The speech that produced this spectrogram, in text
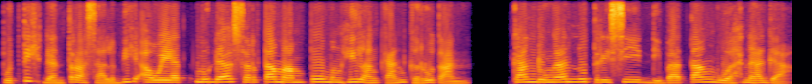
putih dan terasa lebih awet muda serta mampu menghilangkan kerutan. Kandungan nutrisi di batang buah naga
